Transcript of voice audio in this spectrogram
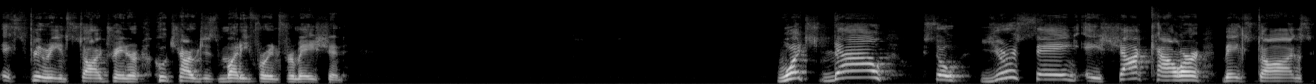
experienced dog trainer who charges money for information? What's now? So you're saying a shock collar makes dogs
